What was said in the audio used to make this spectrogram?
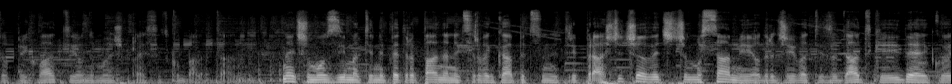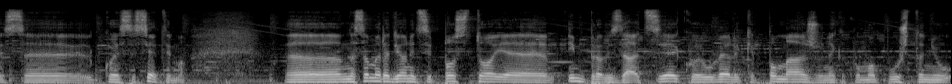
to prihvati, onda možeš plesati ko baletan. Nećemo uzimati ni Petra Pana, ni Crven kapicu, ni Tri praščića, već ćemo sami odrađivati zadatke i ideje koje se, koje se sjetimo. E, Na samoj radionici postoje improvizacije koje uvelike pomažu nekakvom opuštanju,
